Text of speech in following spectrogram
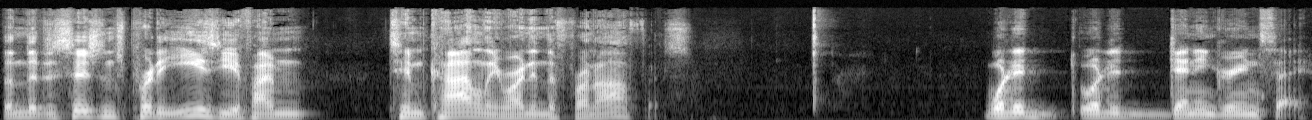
then the decision's pretty easy if I'm Tim Connolly running the front office. What did what did Denny Green say?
